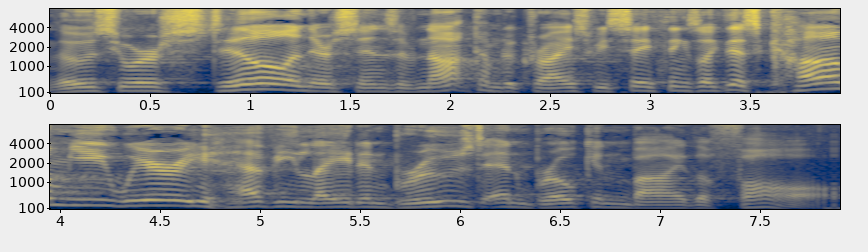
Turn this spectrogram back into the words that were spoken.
Those who are still in their sins have not come to Christ. We say things like this Come, ye weary, heavy laden, bruised and broken by the fall.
